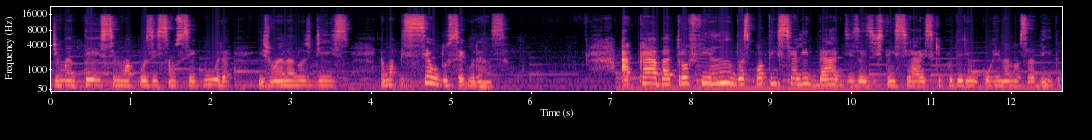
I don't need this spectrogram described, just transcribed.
de manter-se numa posição segura, e Joana nos diz, é uma pseudo-segurança acaba atrofiando as potencialidades existenciais que poderiam ocorrer na nossa vida.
